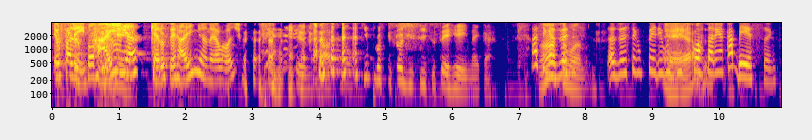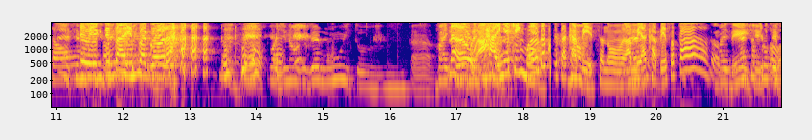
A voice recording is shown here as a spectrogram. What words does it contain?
Eu falei, Eu rainha? Quero ser rainha, né? Lógico. Exato. Que profissão difícil ser rei, né, cara? Assim, às Nossa, vezes, mano. às vezes tem um perigo É, de te às cortarem a cabeça. Então, É, Eu ia gritar isso agora. Você pode não viver muito. Ah. Vai ter- Não, vai a ter- rainha é quem manda Ó, cortar a cabeça. Não, a nessa- minha cabeça tá. Não, Mas bem, nessa gente, profissão-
